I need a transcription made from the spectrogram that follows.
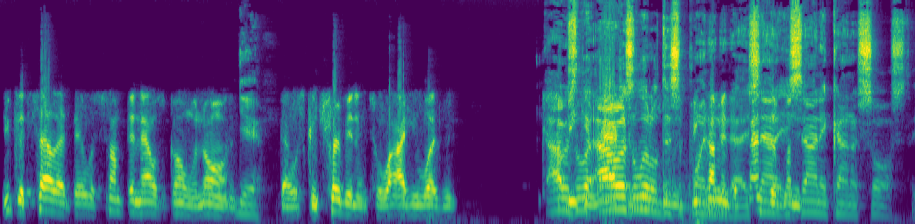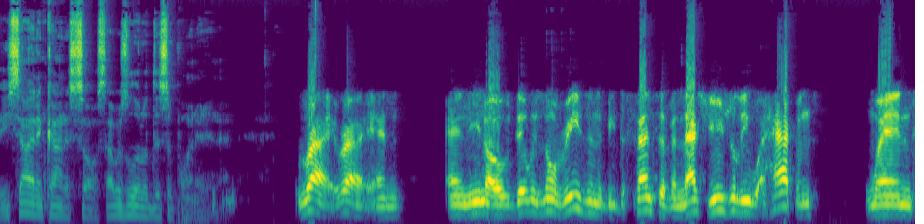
you could tell that there was something else going on Yeah. that was contributing to why he wasn't. I was a li- I was a little disappointed in that. He sounded, he sounded kind of sauced. He sounded kind of sauced. I was a little disappointed in that. Right, right, and and you know there was no reason to be defensive, and that's usually what happens when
